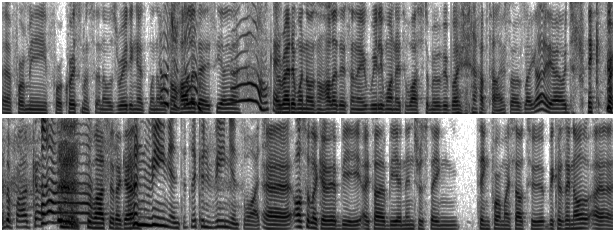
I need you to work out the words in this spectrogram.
uh, for me for Christmas, and I was reading it when I Oh, was on just gone. holidays. Yeah, yeah. Oh, okay. I read it when I was on holidays, and I really wanted to watch the movie, but I didn't have time. So I was like, "Oh yeah, I'll just wait for the podcast to watch it again." Convenience. It's a convenience watch. Uh, also, like it would be, I thought it'd be an interesting thing for myself to because I know uh,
